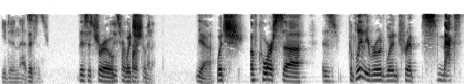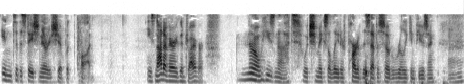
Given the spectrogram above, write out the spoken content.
you did in that This scene, This is true. at least for the first minute. Yeah, which of course uh, is completely ruined when Trip smacks into the stationary ship with the pod. He's not a very good driver. No, he's not, which makes a later part of this episode really confusing. Mhm.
